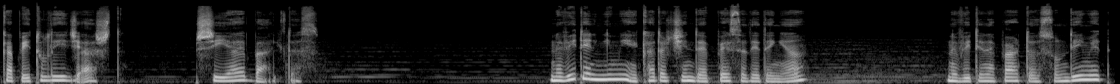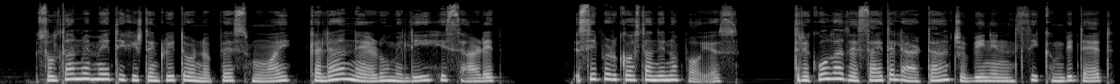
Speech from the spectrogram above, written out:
Kapitulli i gjashtë Shi e Baltë Në vitin 1451, në vitin e parë të sundimit, Sulltan Mehmeti kishte ngritur në 5 muaj kalanë e Rumeli Hisarit, sipër Kostandinopojës. Tre kullat e saj të larta që binin thikë mbi det,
